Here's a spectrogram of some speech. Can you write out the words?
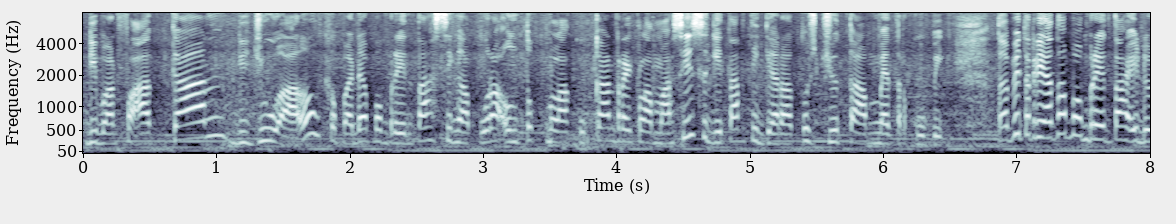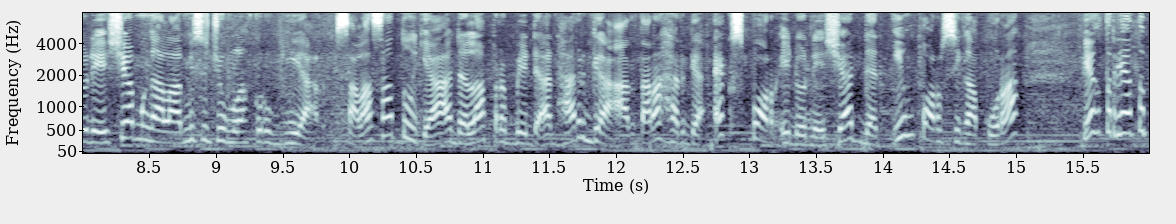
dimanfaatkan, dijual kepada pemerintah Singapura untuk melakukan reklamasi sekitar 300 juta meter kubik. Tapi ternyata pemerintah Indonesia mengalami sejumlah kerugian. Salah satunya adalah perbedaan harga antara harga ekspor Indonesia dan impor Singapura yang ternyata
